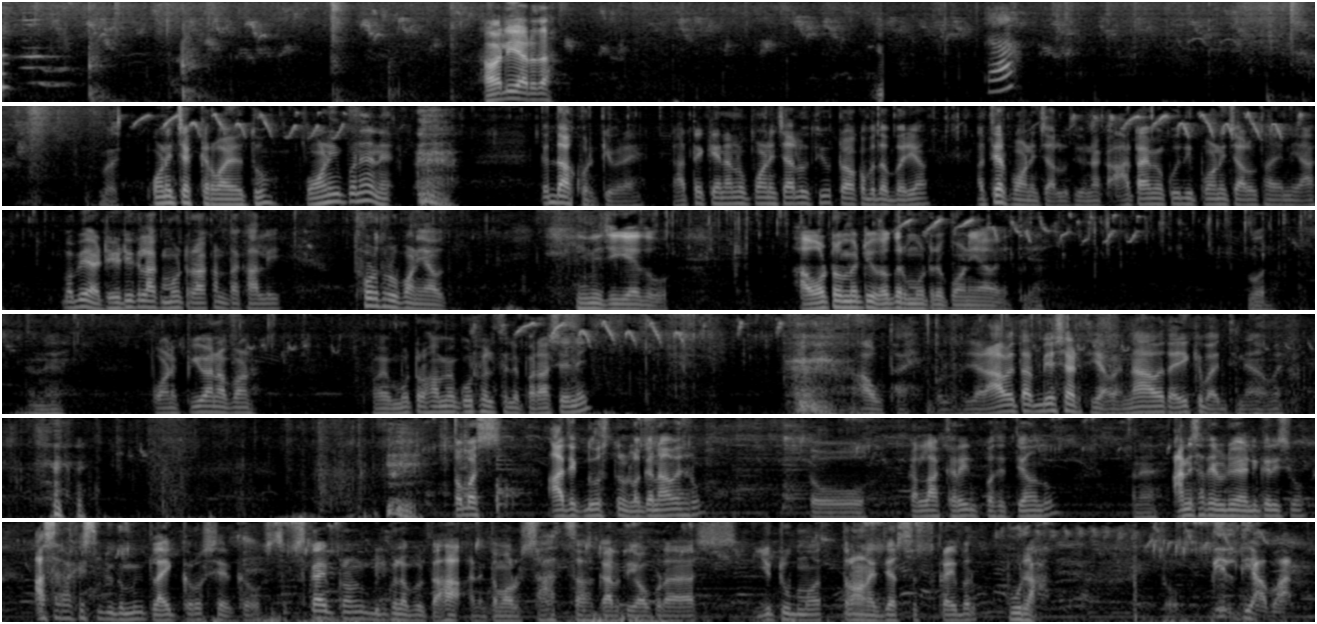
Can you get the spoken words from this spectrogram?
હલી યાર દા બસ પોણી ચેક કરવા આવ્યો હતું પોણી પણ હે ને ગદ્દાખોર કહેવાય. રાતે કેનાનું પાણી ચાલુ થયું ટોકા બધા ભર્યા. અત્યારે પાણી ચાલુ થયું. ના આ ટાઈમે કોઈ દી પાણી ચાલુ થાય નહીં. આ બબે અઢી અઢી કલાક મોટર રાખે ને તો ખાલી થોડું થોડું પાણી આવતું. એની જગ્યાએ તો આ ઓટોમેટિક વગર મોટરે પાણી આવે ત્યાં બોલો. અને પાણી પીવાના પણ હવે મોટર સામે ગોઠવેલ છે એટલે ભરાશે નહીં. આવું થાય. બોલો, જ્યારે આવે ત્યારે બે સાઈડથી આવે, ના આવે ત્યારે એક બાજુથી ના આવે. તો બસ, આજ એક દોસ્તનું લગ્ન આવે ખરું. તો કલાક કરીને પછી ત્યાં હતું અને આની સાથે વીડિયો એડ કરીશું. આશા રાખીશ વીડિયો ગમે લાઈક કરો, શેર કરો સબસ્ક્રાઈબ કરવાનું બિલકુલ ના ભૂલતા. હા, અને તમારો સાથ સહકારથી આપણા યુટ્યુબમાં ત્રણ હજાર સબસ્ક્રાઈબર પૂરા. તો દિલથી આભાર.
